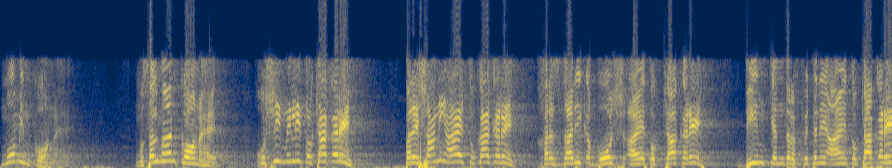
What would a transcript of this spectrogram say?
مومن کون ہے؟ مسلمان کون ہے؟ خوشی ملی تو کیا کریں؟ پریشانی آئے تو کیا کریں؟ خرچداری کا بوجھ آئے تو کیا کریں؟ دین کے اندر فتنے آئے تو کیا کریں؟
